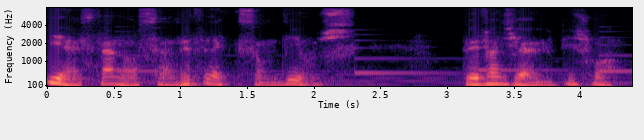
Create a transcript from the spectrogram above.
E esta é a nossa reflexão de hoje do Evangelho de João.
